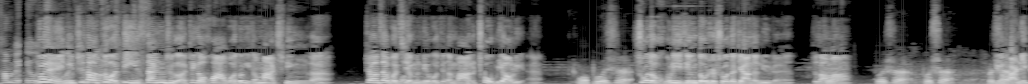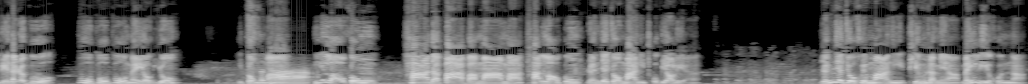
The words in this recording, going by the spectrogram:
他没有对，你知道做第三者这个话我都已经骂清了，这要在我节目里我就得骂了，臭不要脸，我不是，说的狐狸精都是说的这样的女人，知道吗？不是，不是，不是女，孩，你别在这不不不不没有用，你懂吗？你老公他的爸爸妈妈，她老公人家就骂你臭不要脸，人家就会骂你，凭什么呀？没离婚呢，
